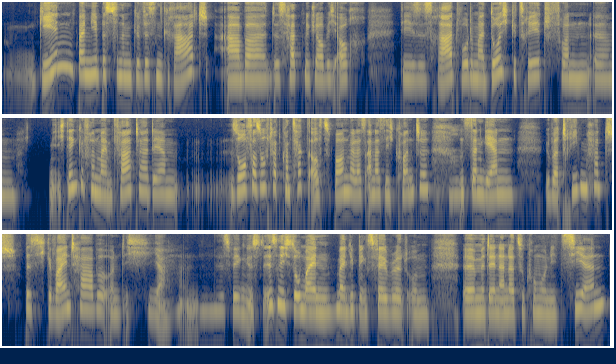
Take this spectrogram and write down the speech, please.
gehen bei mir bis zu einem gewissen Grad, aber das hat mir, glaube ich, auch dieses Rad wurde mal durchgedreht von, ähm, ich denke, von meinem Vater, der so versucht hat, Kontakt aufzubauen, weil er es anders nicht konnte, mhm. uns dann gern übertrieben hat, bis ich geweint habe. Und ich, ja, deswegen ist, ist nicht so mein, mein Lieblingsfavorite, um äh, miteinander zu kommunizieren.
